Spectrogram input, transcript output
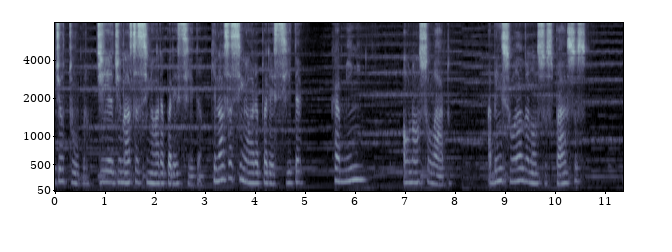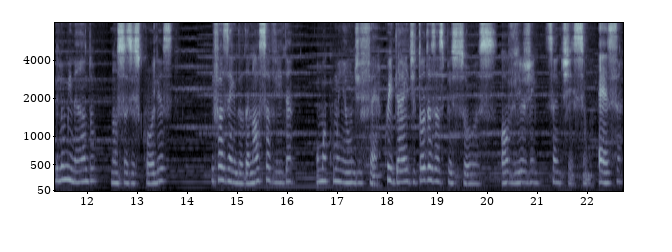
de outubro, dia de Nossa Senhora Aparecida. Que Nossa Senhora Aparecida caminhe ao nosso lado, abençoando nossos passos, iluminando nossas escolhas e fazendo da nossa vida uma comunhão de fé. Cuidai de todas as pessoas, ó Virgem Santíssima. Essa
